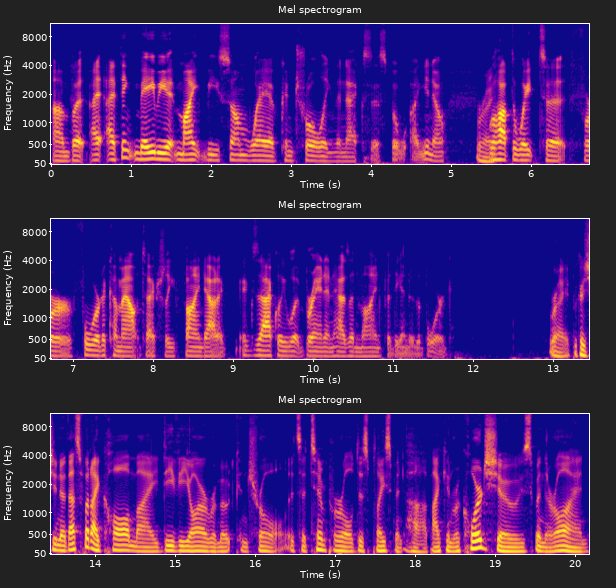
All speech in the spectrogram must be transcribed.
Um, but I, I think maybe it might be some way of controlling the Nexus. But uh, you know, Right. we'll have to wait to for four to come out to actually find out exactly what Brandon has in mind for the end of the Borg. Right, because you know that's what I call my DVR remote control. It's a temporal displacement hub. I can record shows when they're on,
